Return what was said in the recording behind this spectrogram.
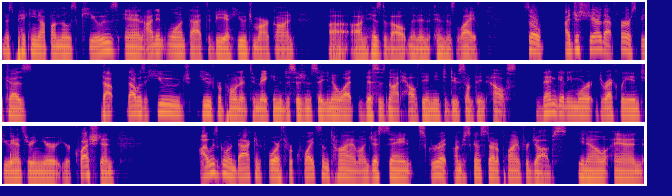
know, is picking up on those cues, and I didn't want that to be a huge mark on uh, on his development in, in his life. So I just share that first because that that was a huge huge proponent to making the decision to say, you know what, this is not healthy. I need to do something else then getting more directly into answering your your question I was going back and forth for quite some time on just saying, screw it, I'm just going to start applying for jobs, you know, and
